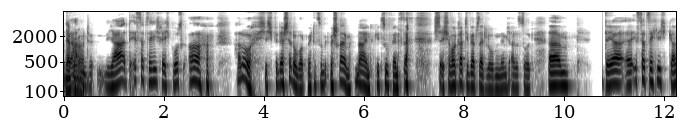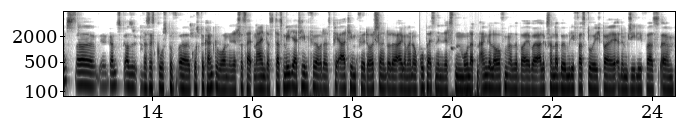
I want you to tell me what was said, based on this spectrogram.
Never da heard. hatten ja, der ist tatsächlich recht groß. Ah, hallo, ich, ich bin der Shadowbot. Möchtest du mit mir schreiben? Nein, geh zu, Fenster. Ich, ich wollte gerade die Website loben, nehme ich alles zurück. Ähm, der äh, ist tatsächlich ganz, äh, ganz, also was heißt groß, äh, groß bekannt geworden in letzter Zeit. Nein, das, das Mediateam für oder das PR-Team für Deutschland oder allgemein Europa ist in den letzten Monaten angelaufen. Also bei, bei Alexander Böhm lief was durch, bei LMG lief was. Ähm,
